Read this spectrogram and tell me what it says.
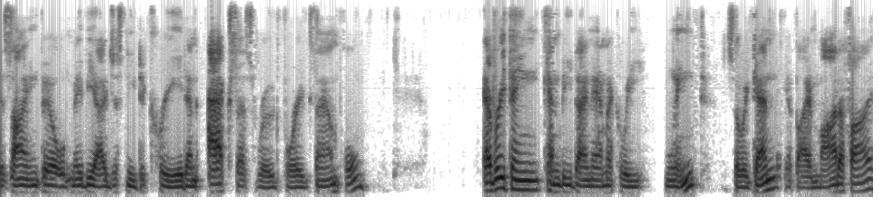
design build. Maybe I just need to create an access road, for example. Everything can be dynamically linked. So again, if I modify,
